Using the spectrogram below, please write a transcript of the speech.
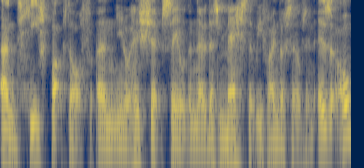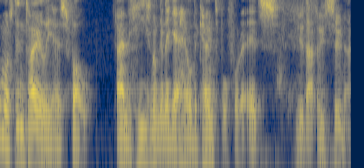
and he's fucked off, and you know his ship sailed, and now this mess that we find ourselves in is almost entirely his fault, and he's not going to get held accountable for it. It's who that who's Sunak?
